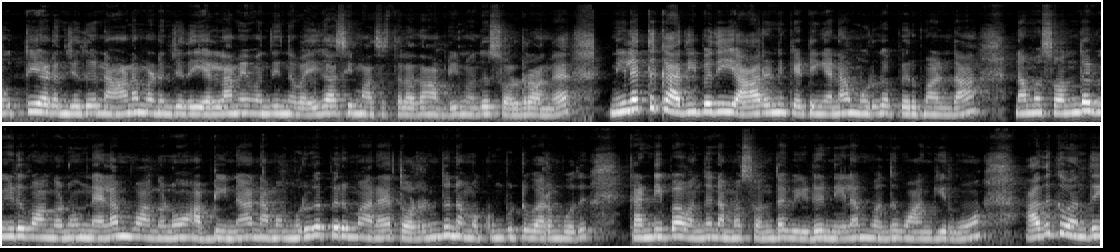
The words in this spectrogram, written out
முத்தி அடைஞ்சது நாணம் அடைஞ்சது எல்லாமே வந்து இந்த வைகாசி மாதத்தில் தான் அப்படின்னு வந்து சொல்கிறாங்க நிலத்துக்கு அதிபதி யாருன்னு கேட்டிங்கன்னா முருகப்பெருமான் தான். நம்ம சொந்த வீடு வாங்கணும் நிலம் வாங்கணும் அப்படின்னா நம்ம முருகப்பெருமானை தொடர்ந்து நம்ம கும்பிட்டு வரும்போது கண்டிப்பாக வந்து நம்ம சொந்த வீடு நிலம் வந்து வாங்கிடுவோம் அதுக்கு வந்து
